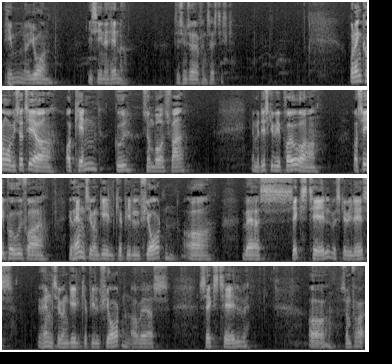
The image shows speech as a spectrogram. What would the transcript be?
himlen og jorden i sine hænder. Det synes jeg er fantastisk. Hvordan kommer vi så til at, at kende Gud som vores far? Jamen det skal vi prøve at, at se på ud fra Johannes evangeliet kapitel 14 og vers 6-11 skal vi læse. Johannes evangel kapitel 14 og vers 6-11. Og som, for,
